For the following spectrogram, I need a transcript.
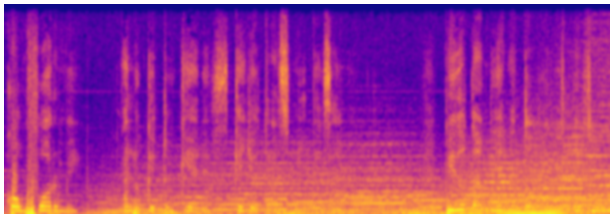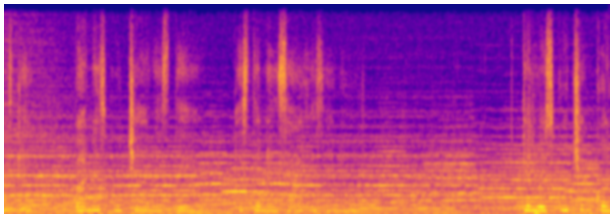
conforme a lo que tú quieres que yo transmita, Señor. Pido también a todas las personas que van a escuchar este, este mensaje, Señor que lo escuchen con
